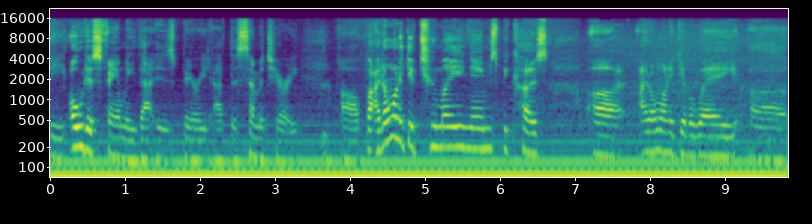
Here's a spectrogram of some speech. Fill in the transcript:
the oldest family that is buried at this cemetery. Uh, but I don't want to give too many names because uh, I don't want to give away uh,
